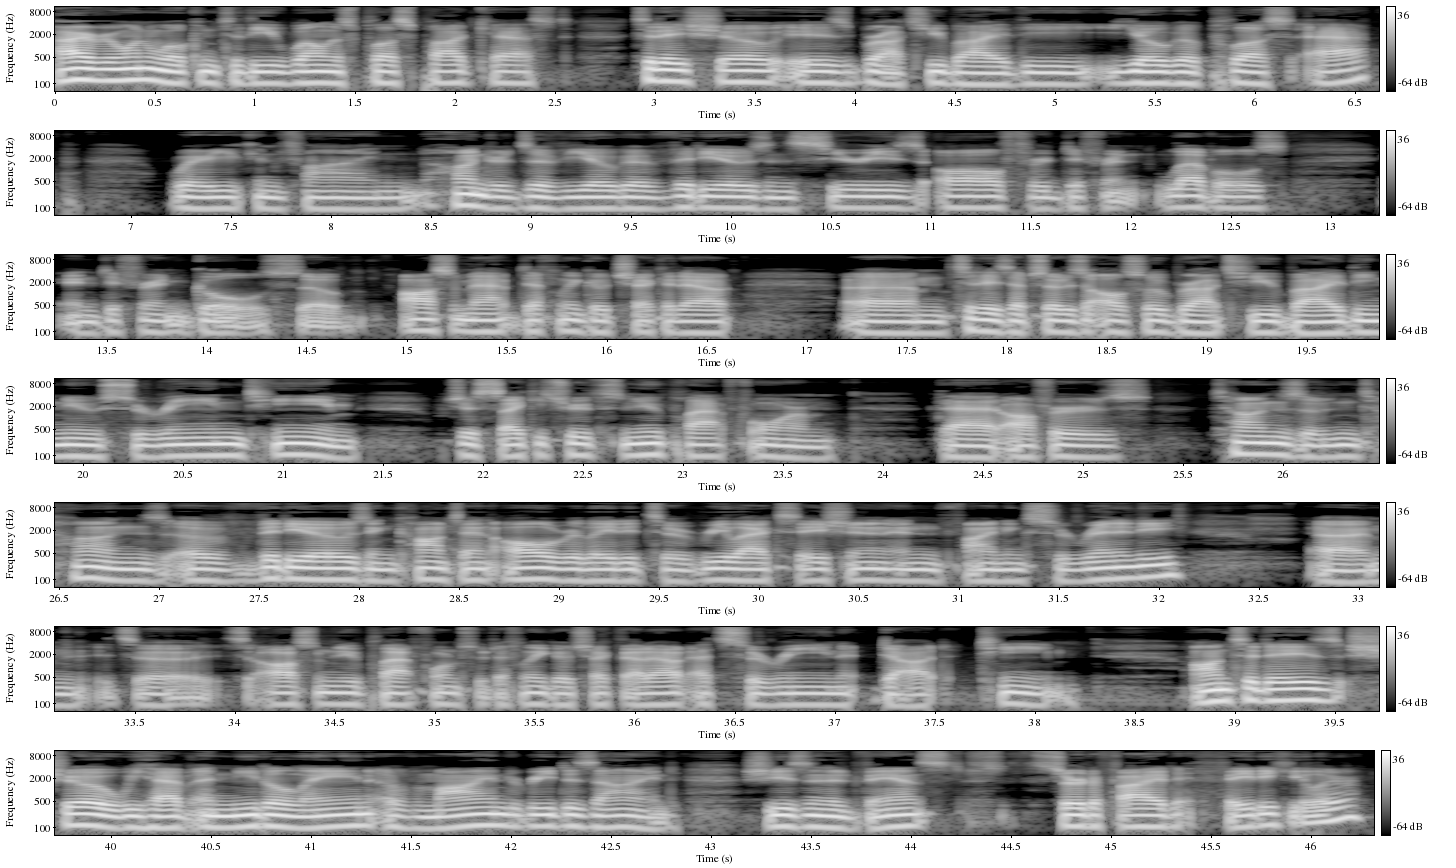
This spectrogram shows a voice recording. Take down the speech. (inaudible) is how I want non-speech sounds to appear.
Hi, everyone. Welcome to the Wellness Plus podcast. Today's show is brought to you by the Yoga Plus app, where you can find hundreds of yoga videos and series, all for different levels and different goals. So, awesome app. Definitely go check it out. Um, today's episode is also brought to you by the new Serene Team, which is Psyche Truth's new platform that offers tons and tons of videos and content all related to relaxation and finding serenity. Um, it's a it's an awesome new platform, so definitely go check that out at serene.team. On today's show, we have Anita Lane of Mind Redesigned. She is an advanced certified theta healer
